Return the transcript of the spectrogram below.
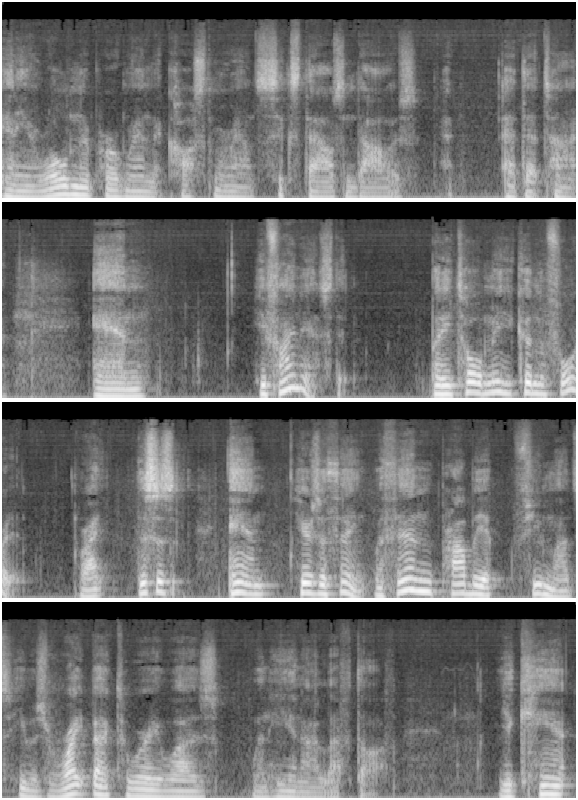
and he enrolled in a program that cost him around $6,000 at, at that time. And he financed it. But he told me he couldn't afford it, right? This is, and here's the thing within probably a few months, he was right back to where he was when he and I left off. You can't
